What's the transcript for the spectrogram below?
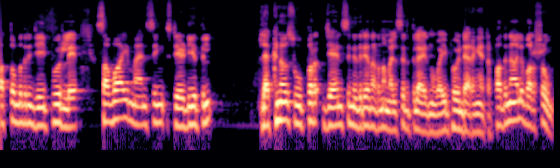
പത്തൊമ്പതിന് ജയ്പൂരിലെ സവായ് മാൻസിംഗ് സ്റ്റേഡിയത്തിൽ ലക്നൗ സൂപ്പർ ജയൻസിനെതിരെ നടന്ന മത്സരത്തിലായിരുന്നു വൈഭവിന്റെ അരങ്ങേറ്റം. പതിനാല് വർഷവും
